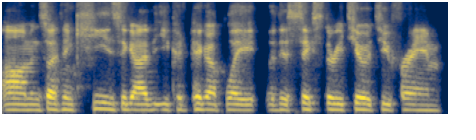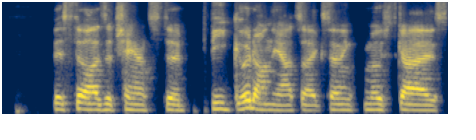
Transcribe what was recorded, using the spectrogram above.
Um, and so I think he's the guy that you could pick up late with his 6'3, 202 frame that still has a chance to be good on the outside. Because I think most guys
